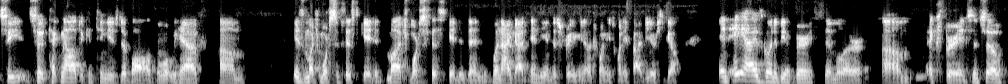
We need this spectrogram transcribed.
so you, so technology continues to evolve, and what we have um, is much more sophisticated, much more sophisticated than when I got in the industry, you know, 20, 25 years ago. and AI is going to be a very similar um, experience. And so,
